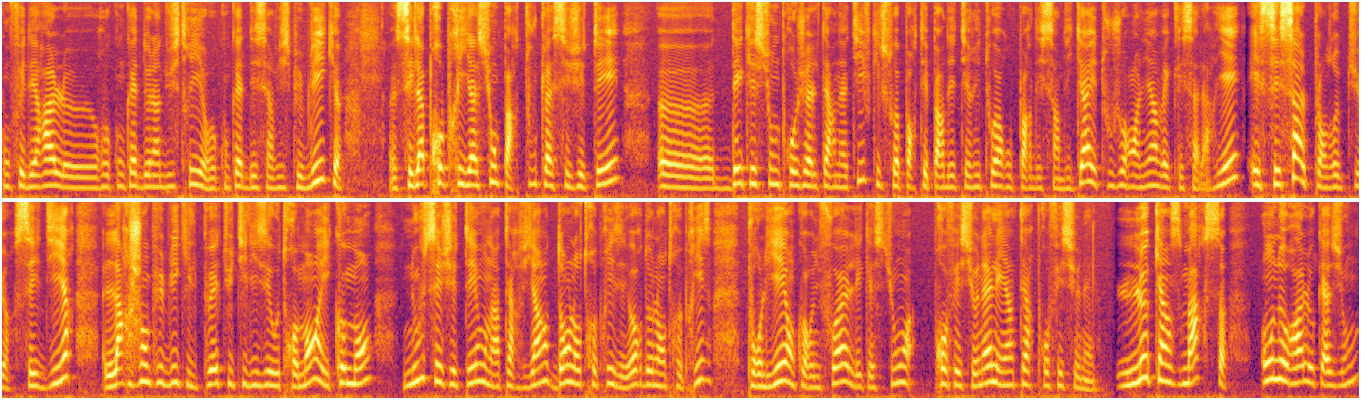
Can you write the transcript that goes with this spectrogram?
confédérale euh, reconquête de l'industrie et reconquête des services publics. Euh, c'est l'appropriation par toute la CGT euh, des questions de projets alternatifs, qu'ils soient portés par des territoires ou par des syndicats, et toujours en lien avec les salariés. Et c'est ça le plan de rupture, c'est dire l'argent public, il peut être utilisé autrement, et comment nous, CGT, on intervient dans l'entreprise et hors de l'entreprise pour lier, encore une fois, les questions professionnelles et interprofessionnelles. Le 15 mars, on aura l'occasion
